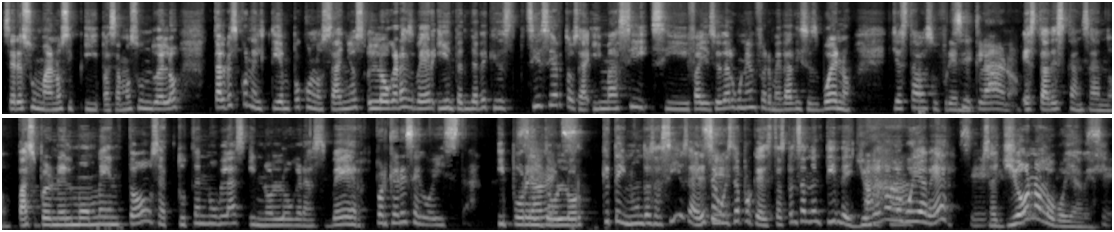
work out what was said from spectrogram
seres humanos y, y pasamos un duelo. Tal vez con el tiempo, con los años, logras ver y entender de que sí es cierto, o sea, y más si, si falleció de alguna enfermedad, dices, bueno, ya estaba sufriendo Sí, claro. está descansando. Paso, pero en el momento, o sea, tú te nublas y no logras ver. Porque eres egoísta. Y por ¿Sabes? el dolor que te inundas así, o sea, eres Sí. egoísta porque estás pensando en ti, de yo ya no lo Ajá. voy a ver. Sí. O sea, yo no lo voy a ver. Sí.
